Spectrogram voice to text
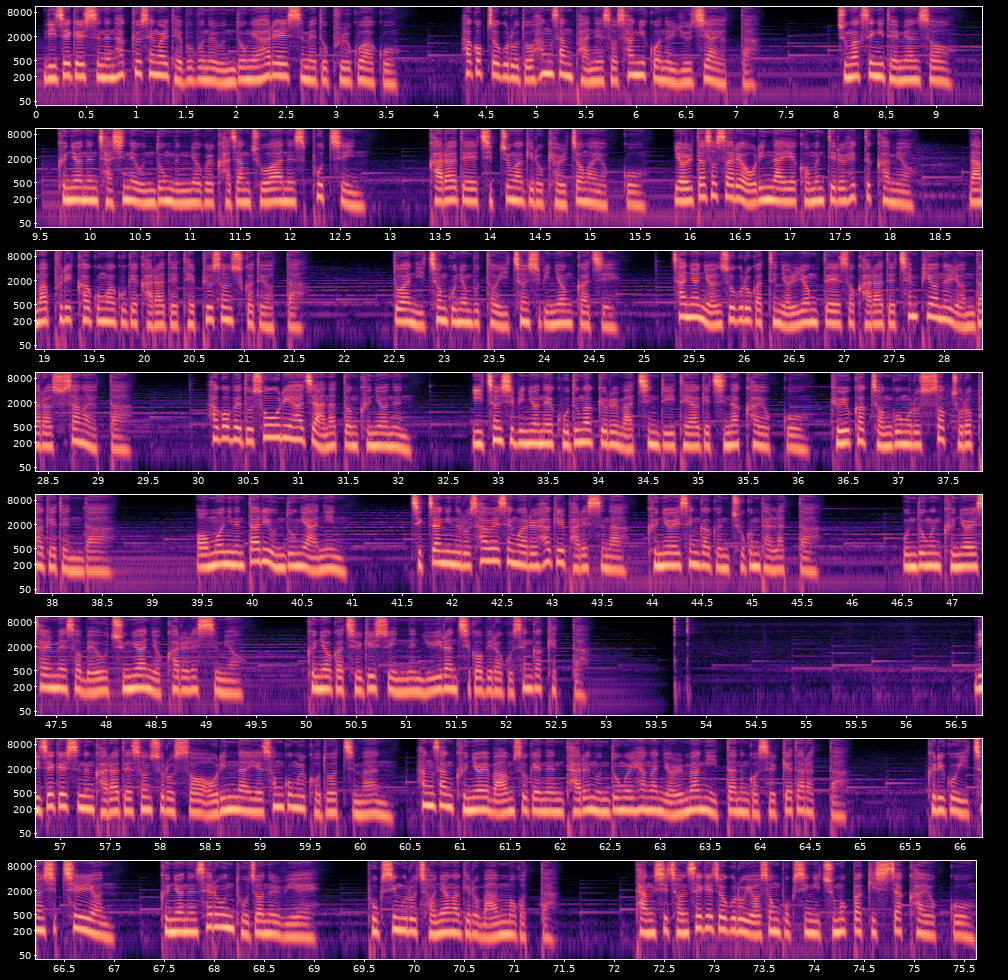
리제겔스는 학교 생활 대부분을 운동에 할애했음에도 불구하고 학업적으로도 항상 반에서 상위권을 유지하였다. 중학생이 되면서 그녀는 자신의 운동 능력을 가장 좋아하는 스포츠인 가라데에 집중하기로 결정하였고 15살의 어린 나이에 검은 띠를 획득하며 남아프리카 공화국의 가라데 대표 선수가 되었다. 또한 2009년부터 2012년까지 4년 연속으로 같은 연령대에서 가라데 챔피언을 연달아 수상하였다. 학업에도 소홀히 하지 않았던 그녀는 2012년에 고등학교를 마친 뒤 대학에 진학하였고 교육학 전공으로 수석 졸업하게 된다. 어머니는 딸이 운동이 아닌 직장인으로 사회생활을 하길 바랬으나 그녀의 생각은 조금 달랐다. 운동은 그녀의 삶에서 매우 중요한 역할을 했으며 그녀가 즐길 수 있는 유일한 직업이라고 생각했다. 리제겔스는 가라데 선수로서 어린 나이에 성공을 거두었지만 항상 그녀의 마음속에는 다른 운동을 향한 열망이 있다는 것을 깨달았다. 그리고 2017년 그녀는 새로운 도전을 위해 복싱으로 전향하기로 마음먹었다. 당시 전 세계적으로 여성 복싱이 주목받기 시작하였고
